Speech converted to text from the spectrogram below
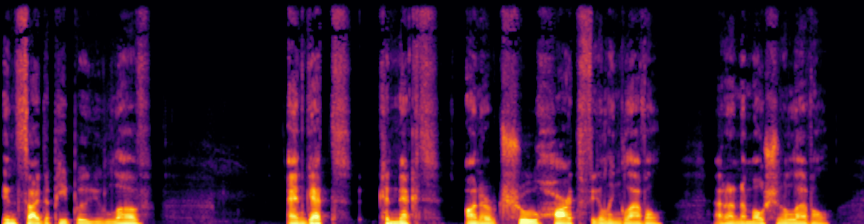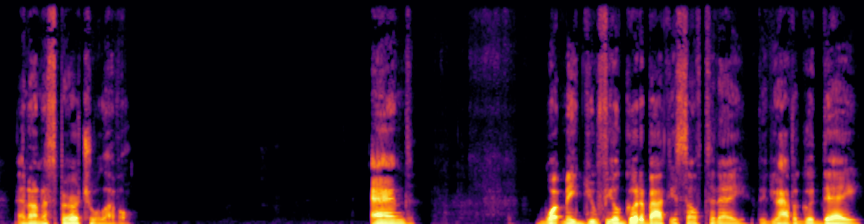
inside the people you love and get connect on a true heart feeling level and an emotional level and on a spiritual level. And what made you feel good about yourself today? Did you have a good day?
